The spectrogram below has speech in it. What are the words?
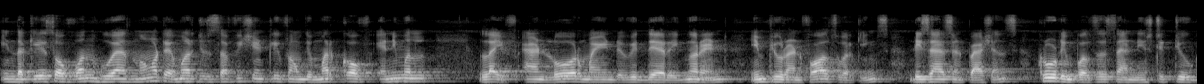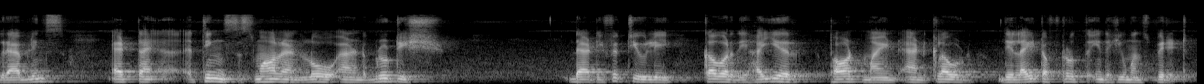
in the case of one who has not emerged sufficiently from the murk of animal life and lower mind with their ignorant, impure, and false workings, desires and passions, crude impulses and instinctive grabblings at th- uh, things small and low and brutish that effectively cover the higher thought mind and cloud the light of truth in the human spirit.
